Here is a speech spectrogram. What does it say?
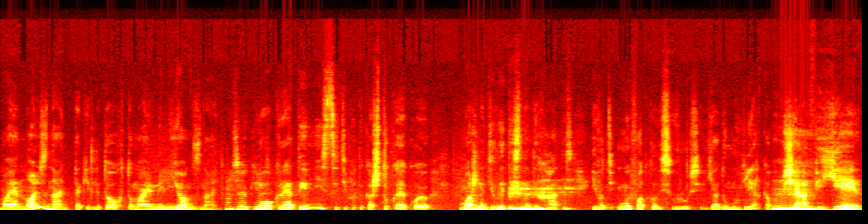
має ноль знань, так і для того, хто має мільйон знань. Оце Бо креативність це типу така штука, якою можна ділитись, надихатись. І от ми фоткались в Русі. Я думаю, Лерка вообще офігеє.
